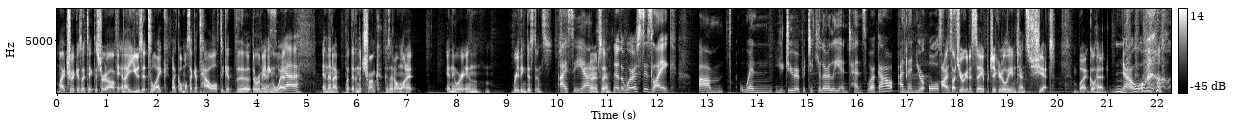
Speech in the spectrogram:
my trick is I take the shirt off and I use it to like like almost like a towel to get the, the remaining rest- wet. yeah. And then I put that in the trunk because I don't want it anywhere in breathing distance. I see. Yeah. You know what I'm saying? No, the worst is like um, when you do a particularly intense workout and then you're also. I thought you were gonna say particularly intense shit, but go ahead. No.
